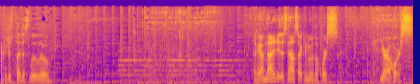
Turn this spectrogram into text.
I could just play this Lulu. Okay, I'm not gonna do this now so I can move the horse. You're a horse.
